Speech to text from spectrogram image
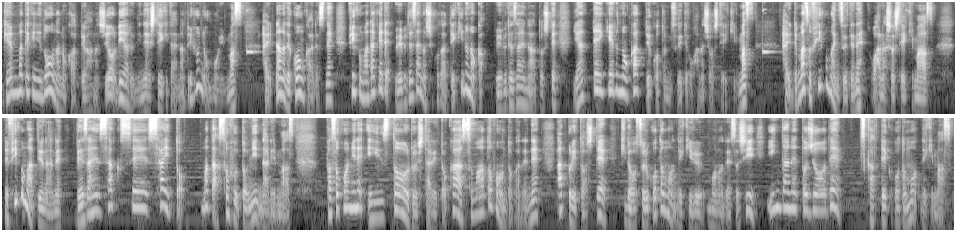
現場的にどうなのかっていう話をリアルにね、していきたいなというふうに思います。はい。なので今回はですね、Figma だけで Web デザインの仕事ができるのか、Web デザイナーとしてやっていけるのかっていうことについてお話をしていきます。はい。で、まず Figma についてね、お話をしていきます。で、Figma っていうのはね、デザイン作成サイトまたソフトになります。パソコンにね、インストールしたりとか、スマートフォンとかでね、アプリとして起動することもできるものですし、インターネット上で使っていくこともできます。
